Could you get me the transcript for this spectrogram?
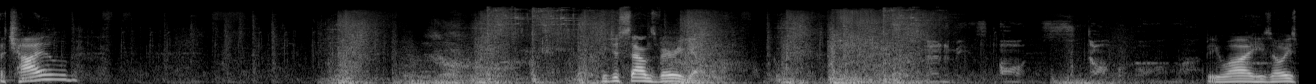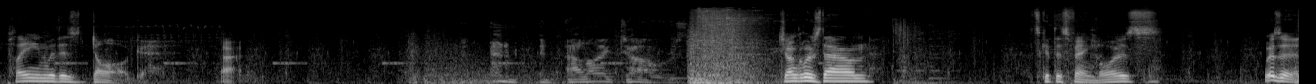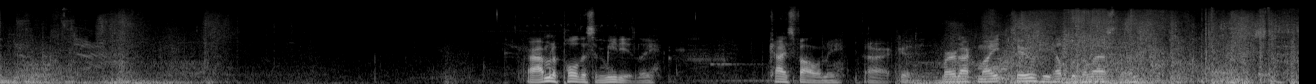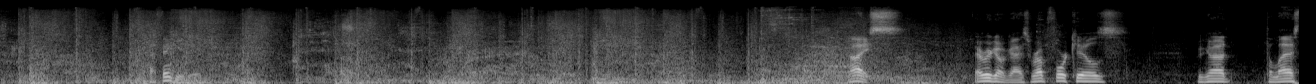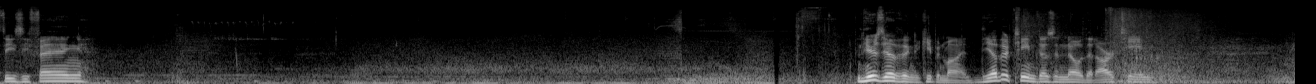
a child? He just sounds very young. unstoppable. BY, he's always playing with his dog. Alright. Enemy and allied towers. Jungler's down. Let's get this Fang, boys. Wizard. Alright, I'm gonna pull this immediately. Kai's follow me. Alright, good. Murdock might too. He helped with the last one. I think he did. Nice. There we go, guys. We're up four kills. We got the last easy Fang. And here's the other thing to keep in mind. The other team doesn't know that our team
